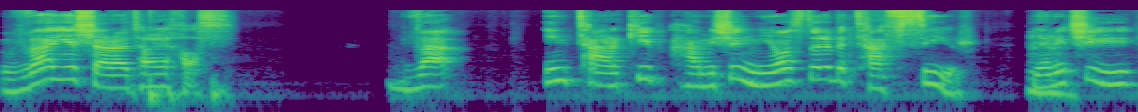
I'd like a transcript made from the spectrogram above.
و یه شرایط های خاص. و این ترکیب همیشه نیاز داره به تفسیر. یعنی چی؟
